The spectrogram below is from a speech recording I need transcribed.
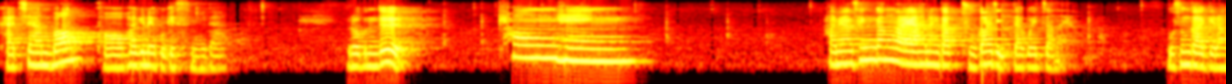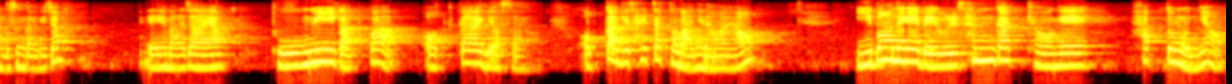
같이 한번 더 확인해 보겠습니다. 여러분들, 평행 하면 생각나야 하는 각 두 가지 있다고 했잖아요. 무슨 각이랑 무슨 각이죠? 네, 맞아요. 동위각과 엇각이었어요. 엇각이 살짝 더 많이 나와요. 이번에 배울 삼각형의 합동은요.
